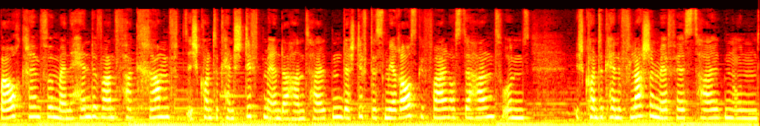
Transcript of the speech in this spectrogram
Bauchkrämpfe, meine Hände waren verkrampft, ich konnte keinen Stift mehr in der Hand halten. Der Stift ist mir rausgefallen aus der Hand und ich konnte keine Flasche mehr festhalten und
